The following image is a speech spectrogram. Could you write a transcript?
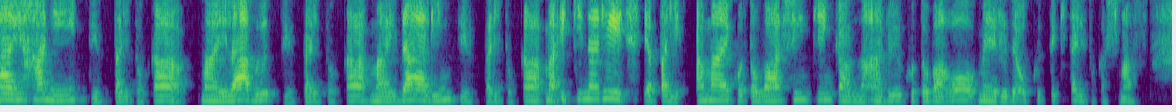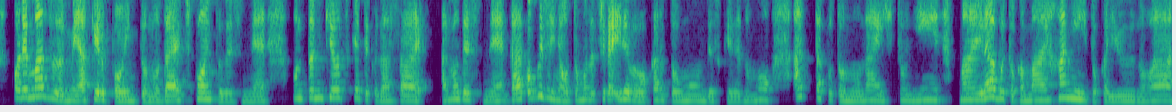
Hi, honey って言ったりとか、My love って言ったりとか、My darling って言ったりとか、まあ、いきなりやっぱり甘い言葉、親近感のある言葉をメールで送ってきたりとかします。これまず見分けるポイントの第一ポイントですね。本当に気をつけてください。あのですね、外国人にお友達がいればわかると思うんですけれども、会ったことのない人に My love とか My honey とか言うのは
